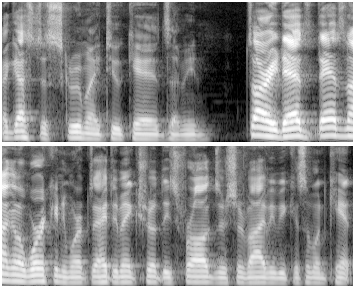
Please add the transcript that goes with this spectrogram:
I guess just screw my two kids. I mean, sorry, dad's dad's not going to work anymore because I had to make sure that these frogs are surviving because someone can't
